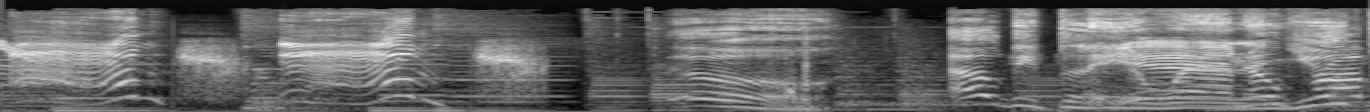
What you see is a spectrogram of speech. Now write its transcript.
Um, um. Oh, I'll be player Yeah, one no and you problem.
